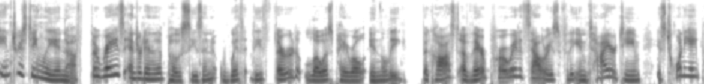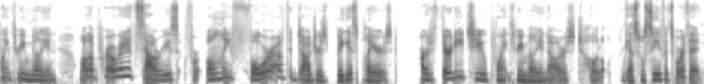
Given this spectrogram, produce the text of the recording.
Interestingly enough, the Rays entered into the postseason with the third lowest payroll in the league. The cost of their prorated salaries for the entire team is 28.3 million, while the prorated salaries for only 4 of the Dodgers' biggest players are $32.3 million total. I guess we'll see if it's worth it.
